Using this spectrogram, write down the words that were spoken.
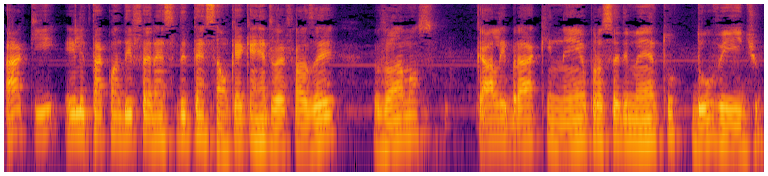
Aqui ele está com a diferença de tensão. O que, é que a gente vai fazer? Vamos calibrar que nem o procedimento do vídeo.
